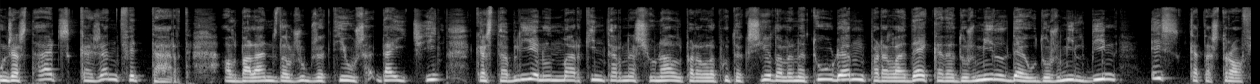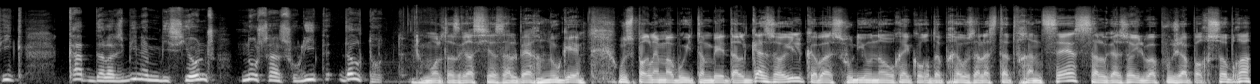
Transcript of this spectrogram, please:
uns estats que ja han fet tard. El balanç dels objectius d'Aichi, que establien un marc internacional per a la protecció de la natura per a la dècada 2010-2020, és catastròfic, cap de les 20 ambicions no s'ha assolit del tot. Moltes gràcies, Albert Noguer. Us parlem avui també del gasoil, que va assolir un nou rècord de preus a l'estat francès. El gasoil va pujar per sobre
